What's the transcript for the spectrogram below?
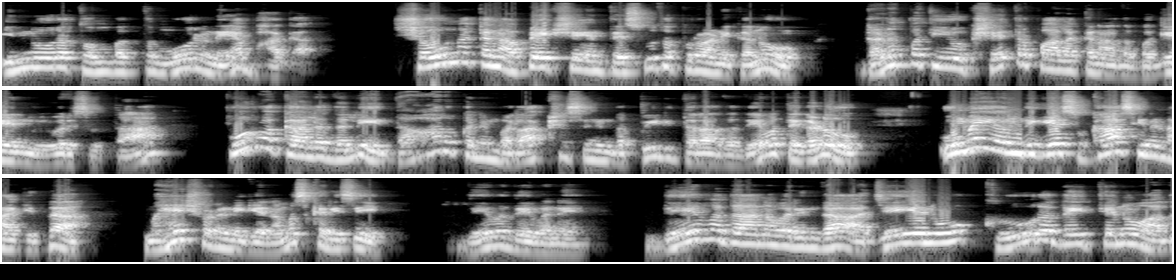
ಇನ್ನೂರ ತೊಂಬತ್ತ ಮೂರನೆಯ ಭಾಗ. ಶೌನಕನ ಅಪೇಕ್ಷೆಯಂತೆ ಸೂತ ಪುರಾಣಿಕನು ಗಣಪತಿಯು ಕ್ಷೇತ್ರಪಾಲಕನಾದ ಬಗೆಯನ್ನು ವಿವರಿಸುತ್ತಾ ಪೂರ್ವ ಕಾಲದಲ್ಲಿ ದಾರುಕನೆಂಬ ರಾಕ್ಷಸನಿಂದ ಪೀಡಿತರಾದ ದೇವತೆಗಳು ಉಮೆಯೊಂದಿಗೆ ಸುಖಾಸೀನನಾಗಿದ್ದ ಮಹೇಶ್ವರನಿಗೆ ನಮಸ್ಕರಿಸಿ, ದೇವದೇವನೇ, ದೇವದಾನವರಿಂದ ಅಜೇಯನೂ ಕ್ರೂರ ದೈತ್ಯನೂ ಆದ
